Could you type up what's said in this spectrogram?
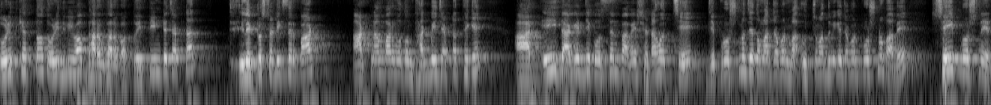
তড়িৎ ক্ষেত্র, তড়িৎ বিভব, ধারক, ধারকত্ব। এই তিনটে চ্যাপ্টার ইলেকট্রোস্ট্যাটিক্সের পার্ট আট নাম্বার মতন থাকবে এই চ্যাপ্টার থেকে। আর এই দাগের যে কোশ্চেন পাবে, সেটা হচ্ছে যে প্রশ্ন যে তোমার যখন উচ্চ মাধ্যমিকে যখন প্রশ্ন পাবে, সেই প্রশ্নের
